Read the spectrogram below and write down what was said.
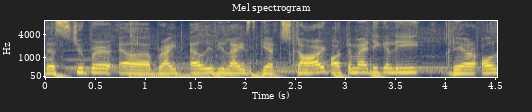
the super uh, bright LED lights get start automatically they are all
